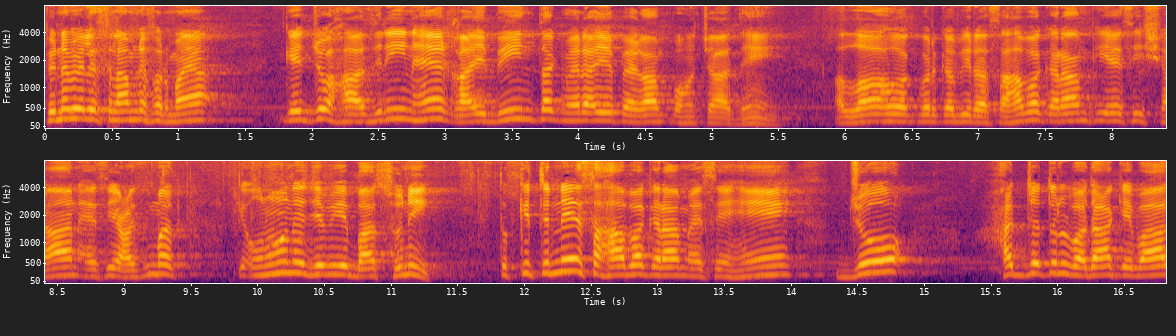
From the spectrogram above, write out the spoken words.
پھر نبی علیہ السلام نے فرمایا کہ جو حاضرین ہیں، غائبین تک میرا یہ پیغام پہنچا دیں۔ اللہ اکبر کبیرہ صحابہ کرام کی ایسی شان، ایسی عظمت کہ انہوں نے جب یہ بات سنی تو کتنے صحابہ کرام ایسے ہیں جو حجت الوداع کے بعد،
